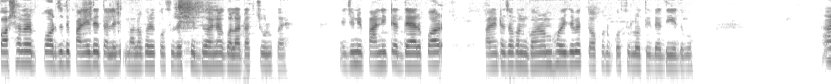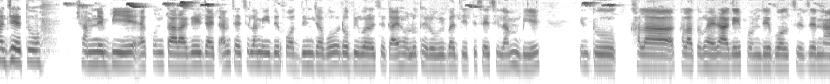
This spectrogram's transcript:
কষানোর পর যদি পানি দেয় তাহলে ভালো করে কচুরে সিদ্ধ হয় না, গলাটা চুলকায়। এই জন্য পানিটা দেওয়ার পর, পানিটা যখন গরম হয়ে যাবে তখন কচুর লতিটা দিয়ে দেবো। আর যেহেতু সামনে বিয়ে, এখন তার আগে যাই আমি চাইছিলাম ঈদের পর দিন যাব। রবিবার হয়েছে, গায়ে হলুদ রবিবার যেতে চাইছিলাম বিয়ে। কিন্তু খালা খালাতো ভাইরা আগেই ফোন দিয়ে বলছে যে, না,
